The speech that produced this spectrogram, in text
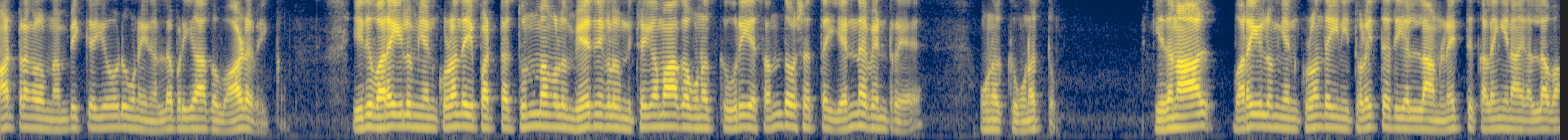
மாற்றங்களும் நம்பிக்கையோடு உன்னை நல்லபடியாக வாழ வைக்கும். இதுவரையிலும் என் குழந்தை பட்ட துன்பங்களும் வேதனைகளும் நிச்சயமாக உனக்கு உரிய சந்தோஷத்தை என்னவென்று உனக்கு உணர்த்தும். இதனால் வரையிலும் என் குழந்தை நீ தொலைத்தது எல்லாம் நினைத்து கலங்கினாய் அல்லவா?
